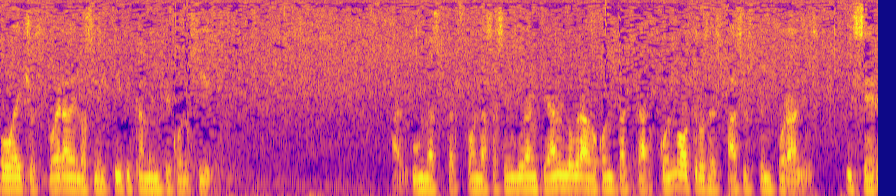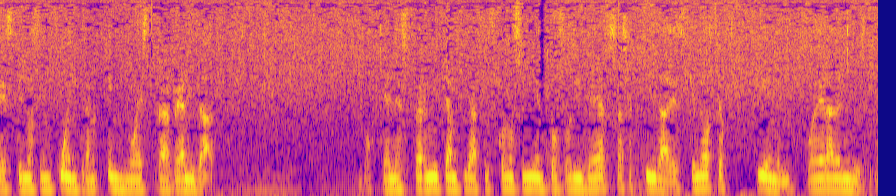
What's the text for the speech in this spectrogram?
o hechos fuera de lo científicamente conocido. Algunas personas aseguran que han logrado contactar con otros espacios temporales y seres que no se encuentran en nuestra realidad, lo que les permite ampliar sus conocimientos o diversas actividades que no se obtienen fuera del mismo.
